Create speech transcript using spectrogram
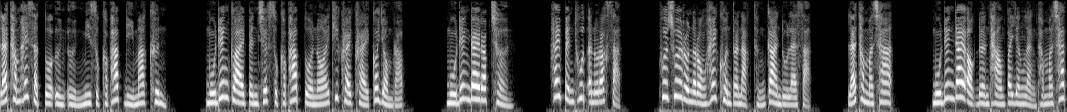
และทำให้สัตว์ตัวอื่นๆ มีสุขภาพดีมากขึ้น หมูเด้งกลายเป็นเชฟสุขภาพตัวน้อยที่ใครๆก็ยอมรับ หมูเด้งได้รับเชิญ ให้เป็นทูตอนุรักษ์สัตว์ เพื่อช่วยรณรงค์ให้คนตระหนักถึงการดูแลสัตว์ และธรรมชาติ หมูเด้งได้ออกเดินทางไปยังแหล่งธรรมชาติ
